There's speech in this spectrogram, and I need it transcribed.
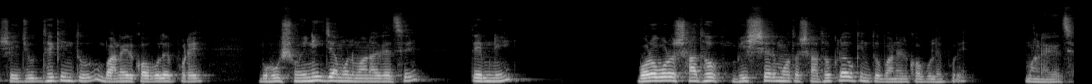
সেই যুদ্ধে কিন্তু বানের কবলে পড়ে বহু সৈনিক যেমন মারা গেছে, তেমনি বড় বড় সাধক, বিশ্বের মতো সাধকরাও কিন্তু বানের কবলে পড়ে মারা গেছে।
